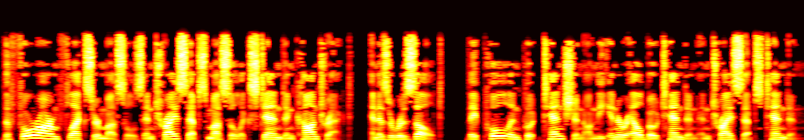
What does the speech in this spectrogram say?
the forearm flexor muscles and triceps muscle extend and contract, and as a result, they pull and put tension on the inner elbow tendon and triceps tendon.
